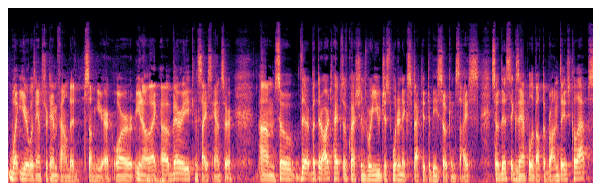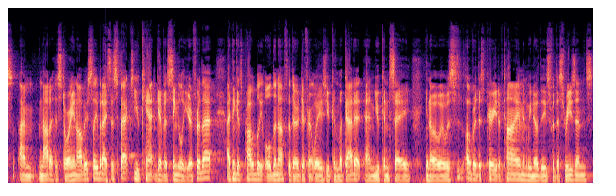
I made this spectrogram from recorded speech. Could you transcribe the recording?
what year was Amsterdam founded? Some year, or you know, like a very concise answer. Um, so there, but there are types of questions where you just wouldn't expect it to be so concise. So this example about the Bronze Age collapse, I'm not a historian, obviously, but I suspect you can't give a single year for that. I think it's probably old enough that there are different ways you can look at it, and you can say, you know, it was over this period of time, and we know these for this reasons.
